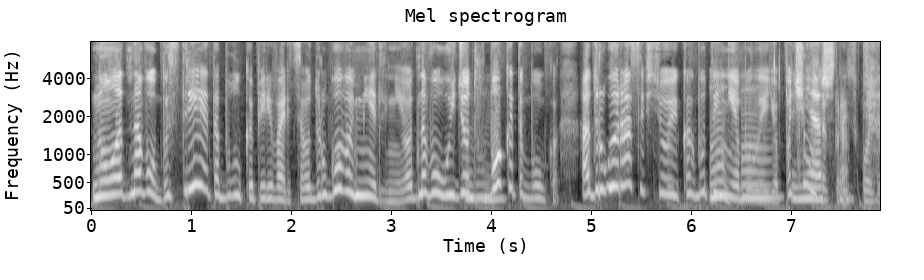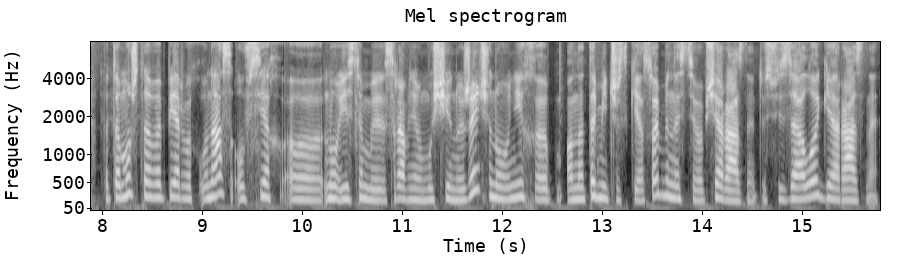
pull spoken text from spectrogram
но у одного быстрее эта булка переварится, а у другого медленнее. У одного уйдет в бок эта булка, а другой раз и все, и как будто и не было ее. Почему конечно. так происходит? Потому что, во-первых, у нас у всех, э, ну, если мы сравниваем мужчину и женщину, у них э, анатомические особенности вообще разные, то есть физиология разная,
